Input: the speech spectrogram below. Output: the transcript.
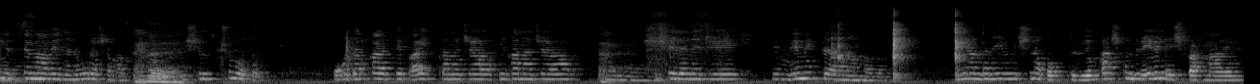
Bir semaverle uğraşamaz. He. İşimiz çoğudu. O kadar kayısı hep ayıtlanacak, yıkanacak, He. şişelenecek. Benim emekli anam babam. Bir yandan evin içine kopturuyorum. Kaç gündür eve de hiç bakmıyorum.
